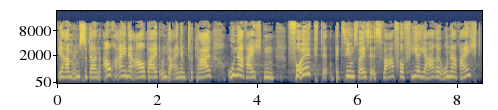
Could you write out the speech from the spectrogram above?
Wir haben im Sudan auch eine Arbeit unter einem total unerreichten Volk, beziehungsweise es war vor vier Jahren unerreicht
